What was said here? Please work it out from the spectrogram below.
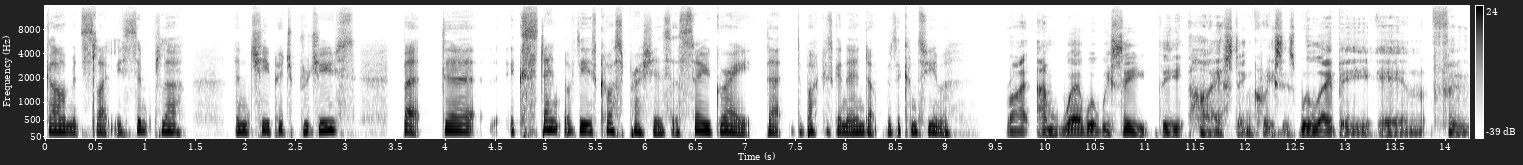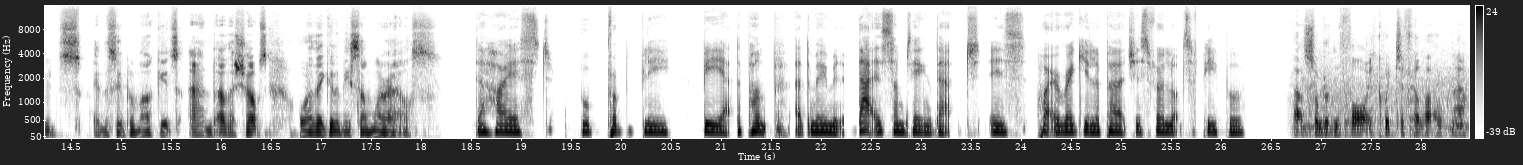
garments slightly simpler and cheaper to produce. But the extent of these cost pressures are so great that the buck is going to end up with the consumer. Right. And where will we see the highest increases? Will they be in foods in the supermarkets and other shops, or are they going to be somewhere else? The highest will probably be at the pump at the moment. That is something that is quite a regular purchase for lots of people. That's 140 quid to fill that up now.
